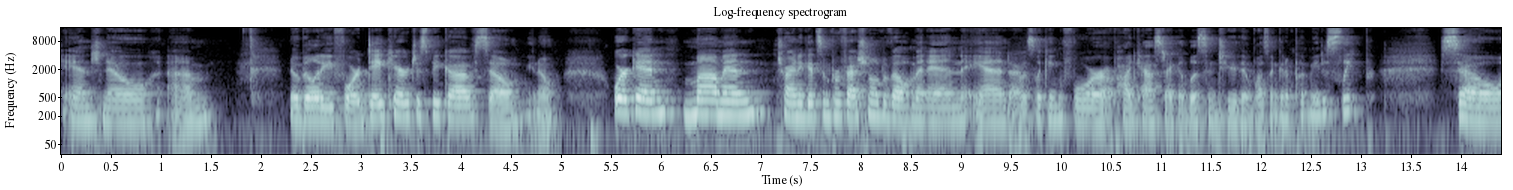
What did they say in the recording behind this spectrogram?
and no um, no ability for daycare to speak of. So you know, working, momming, trying to get some professional development in, and I was looking for a podcast I could listen to that wasn't going to put me to sleep. So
